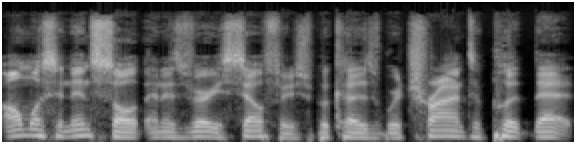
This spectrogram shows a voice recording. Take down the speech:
almost an insult and it's very selfish because we're trying to put that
